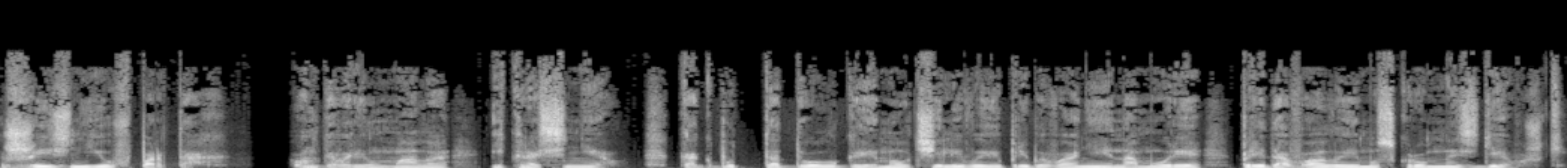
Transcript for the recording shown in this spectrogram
жизнью в портах. Он говорил мало и краснел, как будто долгое молчаливое пребывание на море придавало ему скромность девушки.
